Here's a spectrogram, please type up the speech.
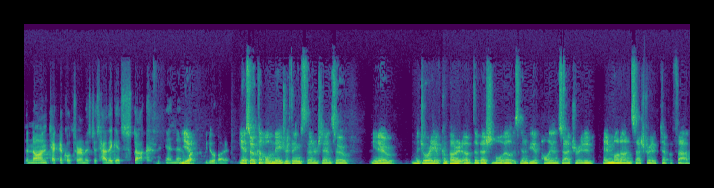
the non-technical term is just how they get stuck, and then Yeah. what we do about it? Yeah, so a couple major things to understand. So, you know, majority of component of the vegetable oil is going to be a polyunsaturated and monounsaturated type of fat.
